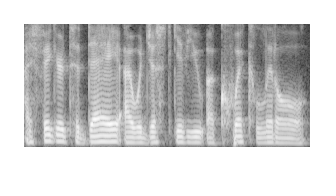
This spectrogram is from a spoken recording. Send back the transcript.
I figured today I would just give you a quick little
